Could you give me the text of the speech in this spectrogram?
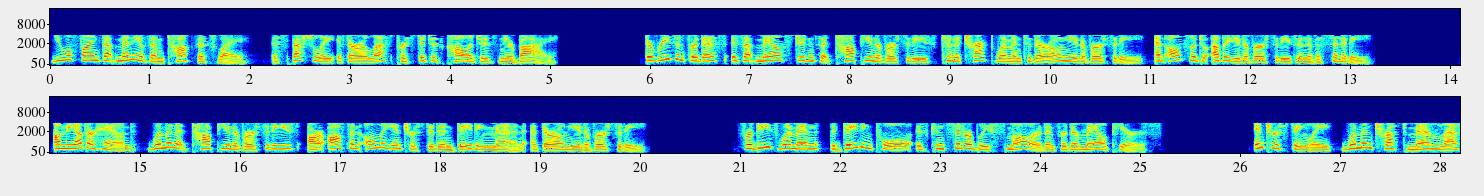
you will find that many of them talk this way, especially if there are less prestigious colleges nearby. The reason for this is that male students at top universities can attract women to their own university and also to other universities in the vicinity. On the other hand, women at top universities are often only interested in dating men at their own university. For these women, the dating pool is considerably smaller than for their male peers. Interestingly, women trust men less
